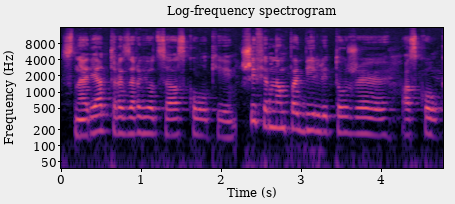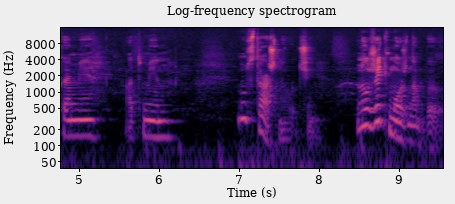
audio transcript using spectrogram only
снаряд разорвется, осколки. Шифер нам побили тоже осколками от мин. Ну, страшно очень. Но жить можно было.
